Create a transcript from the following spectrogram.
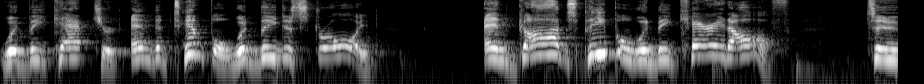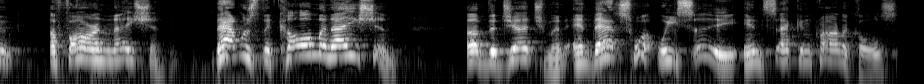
would be captured and the temple would be destroyed and God's people would be carried off to a foreign nation. That was the culmination of the judgment and that's what we see in second chronicles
